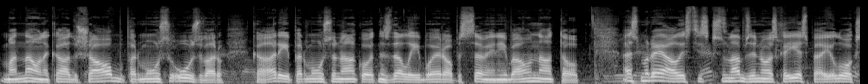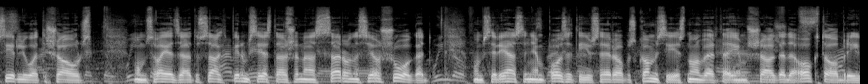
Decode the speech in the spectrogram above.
Man nav nekādu šaubu par mūsu uzvaru, kā arī par mūsu nākotnes dalību Eiropas Savienībā un NATO. Esmu realistisks un apzinos, ka iespēju lokus ir ļoti šaurs. Mums vajadzētu sākt pirms iestāšanās sarunas jau šogad. Mums ir jāsaņem pozitīvs Eiropas komisijas novērtējums šā gada oktobrī.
